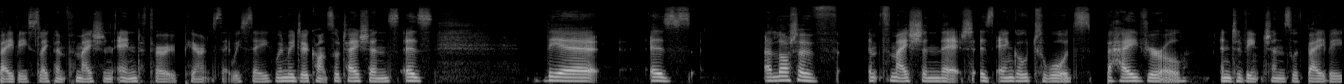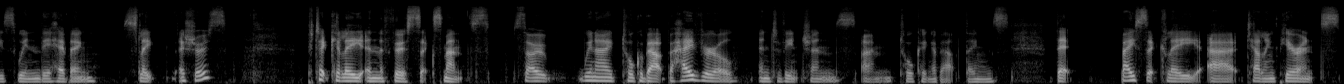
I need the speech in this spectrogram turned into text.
baby sleep information and through parents that we see when we do consultations, is there is a lot of information that is angled towards behavioural interventions with babies when they're having sleep issues, particularly in the first six months. So, when I talk about behavioural interventions, I'm talking about things that basically are telling parents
